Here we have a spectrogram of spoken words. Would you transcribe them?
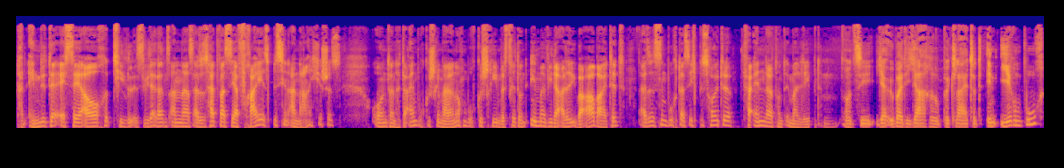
Dann endet der Essay auch, Titel ist wieder ganz anders. Also es hat was sehr Freies, bisschen Anarchisches. Und dann hat er ein Buch geschrieben, hat er noch ein Buch geschrieben, das dritte und immer wieder alle überarbeitet. Also es ist ein Buch, das sich bis heute verändert und immer lebt. Und Sie ja über die Jahre begleitet. In Ihrem Buch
